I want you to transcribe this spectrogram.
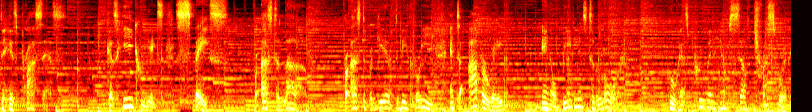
to His process because He creates space for us to love, for us to forgive, to be free, and to operate in obedience to the Lord who has proven himself trustworthy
